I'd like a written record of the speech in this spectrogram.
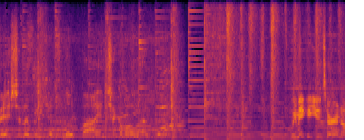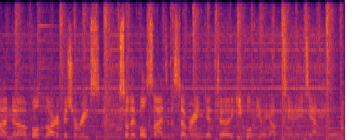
fish, and then we can float by and check them all out. We make a U-turn on uh, both of the artificial reefs so that both sides of the submarine get uh, equal viewing opportunities, yeah.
